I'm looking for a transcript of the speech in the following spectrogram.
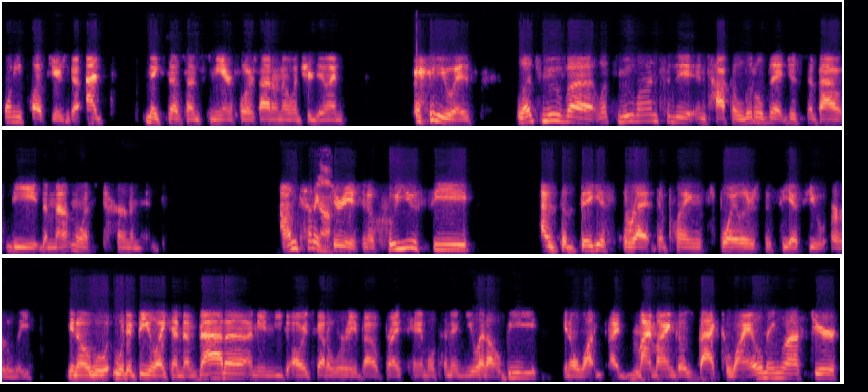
20 plus years ago. That makes no sense to me, Air Force. I don't know what you're doing. Anyways, let's move uh let's move on to the and talk a little bit just about the the Mountain West tournament. I'm kind of yeah. curious, you know, who you see as the biggest threat to playing spoilers to CSU early. You know, w- would it be like a Nevada? I mean, you always got to worry about Bryce Hamilton and UNLV. You know, what, I, my mind goes back to Wyoming last year.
